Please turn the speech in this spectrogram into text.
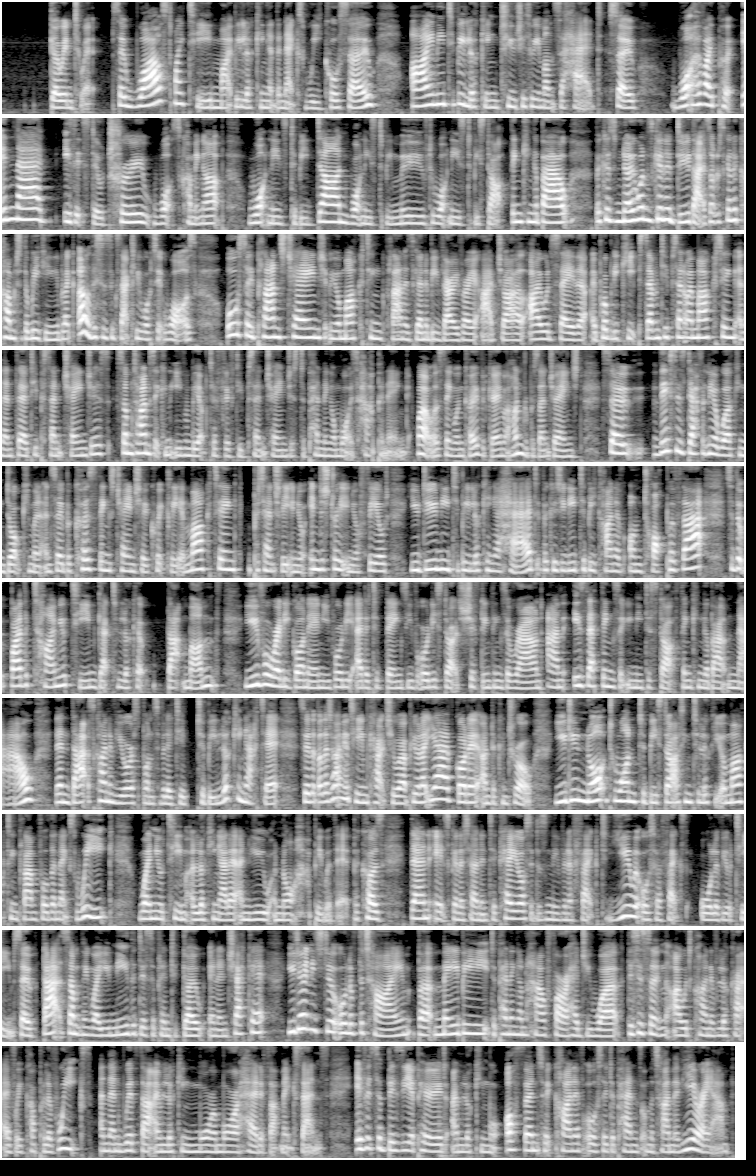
go into it. So, whilst my team might be looking at the next week or so, I need to be looking two to three months ahead. So, what have I put in there? Is it still true? What's coming up? What needs to be done? What needs to be moved? What needs to be start thinking about? Because no one's going to do that. It's not just going to come to the weekend and you'll be like, oh, this is exactly what it was. Also, plans change. Your marketing plan is going to be very, very agile. I would say that I probably keep 70% of my marketing and then 30% changes. Sometimes it can even be up to 50% changes depending on what is happening. Well, let's think when COVID came, 100% changed. So, this is definitely a working document. And so, because things change so quickly in marketing, potentially in your industry, in your field, you do need to be looking ahead because you need to be kind of on top of that so that by the time your team get to look at that month, you've already gone in, you've already edited things, you've already started shifting things around. And is there things that you need to start thinking about now? Then that's kind of your responsibility to be looking at it so that by the time your team catch you up, you're like, yeah, I've got it under control. You do not want to be starting to look at your marketing plan for the next week when your team are looking at it and you are not happy with it because then it's going to turn into chaos. It doesn't even affect you, it also affects all of your team. So that's something where you need the discipline to go in and check it. You don't need to do it all of the time, but maybe depending on how far ahead you work, this is something that I would kind of look at every couple of weeks. And then with that, I'm looking more and more ahead, if that makes sense. If it's a busier period, I'm looking more often. So it kind of also depends on the time of year I am.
